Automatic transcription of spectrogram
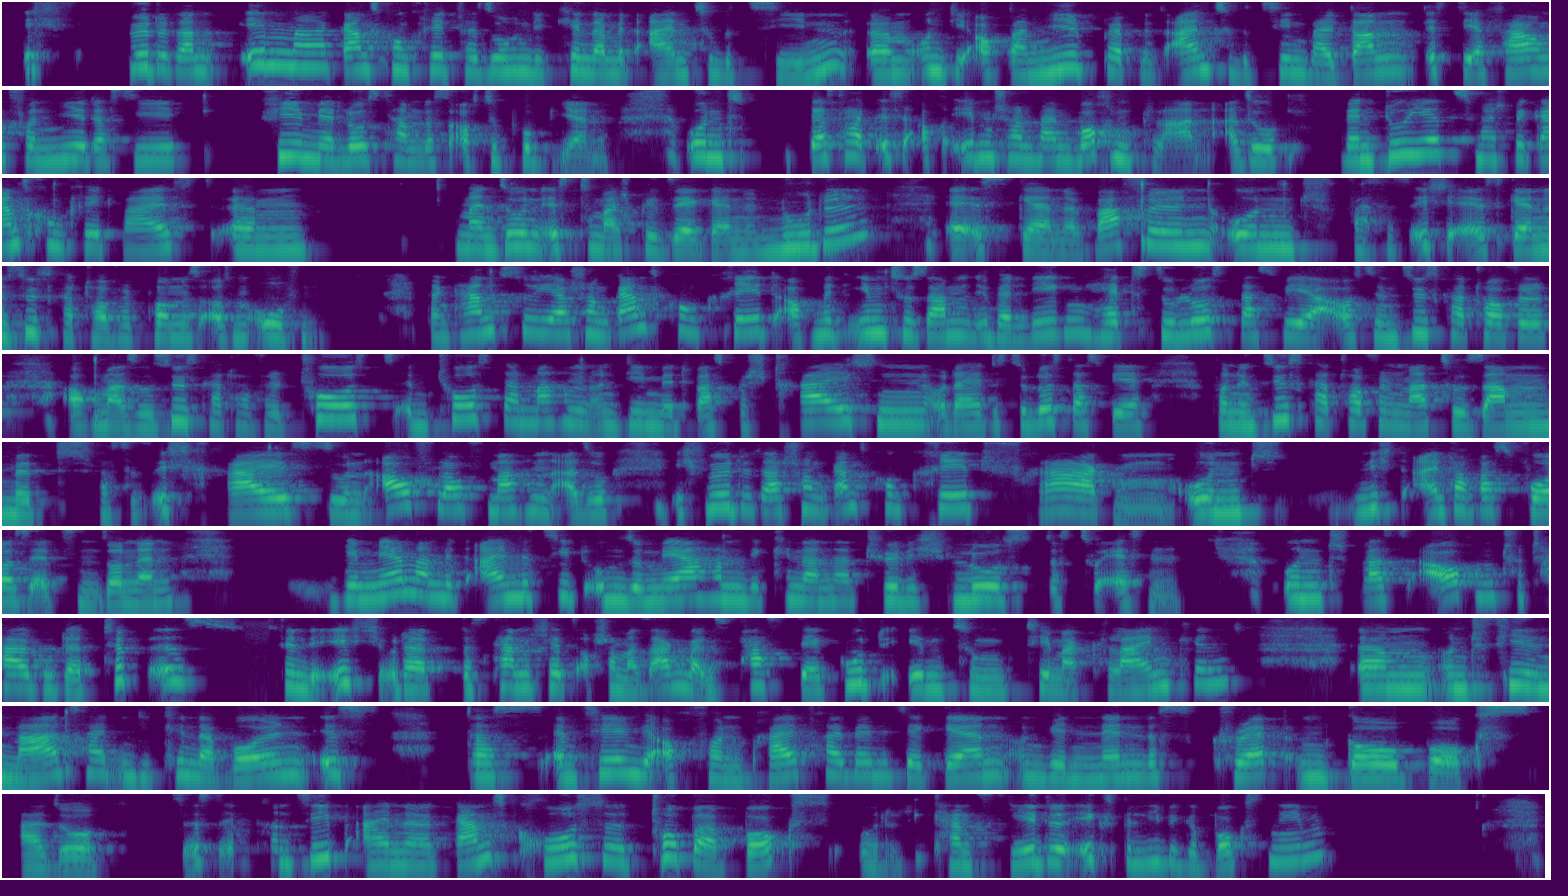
Ich würde dann immer ganz konkret versuchen, die Kinder mit einzubeziehen ähm, und die auch beim Meal Prep mit einzubeziehen, weil dann ist die Erfahrung von mir, dass sie viel mehr Lust haben, das auch zu probieren. Und deshalb ist auch eben schon beim Wochenplan. Also wenn du jetzt zum Beispiel ganz konkret weißt, ähm, mein Sohn isst zum Beispiel sehr gerne Nudeln, er isst gerne Waffeln und was weiß ich, er isst gerne Süßkartoffelpommes aus dem Ofen dann kannst du ja schon ganz konkret auch mit ihm zusammen überlegen, hättest du Lust, dass wir aus den Süßkartoffeln auch mal so Süßkartoffeltoasts im Toaster machen und die mit was bestreichen? Oder hättest du Lust, dass wir von den Süßkartoffeln mal zusammen mit, was weiß ich, Reis so einen Auflauf machen? Also ich würde da schon ganz konkret fragen und nicht einfach was vorsetzen, sondern je mehr man mit einbezieht, umso mehr haben die Kinder natürlich Lust, das zu essen. Und was auch ein total guter Tipp ist, finde ich, oder das kann ich jetzt auch schon mal sagen, weil es passt sehr gut eben zum Thema Kleinkind ähm, und vielen Mahlzeiten, die Kinder wollen, ist, das empfehlen wir auch von Breifrei sehr gern und wir nennen das Crab and Go Box. Also es ist im Prinzip eine ganz große Tupper-Box oder du kannst jede x-beliebige Box nehmen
